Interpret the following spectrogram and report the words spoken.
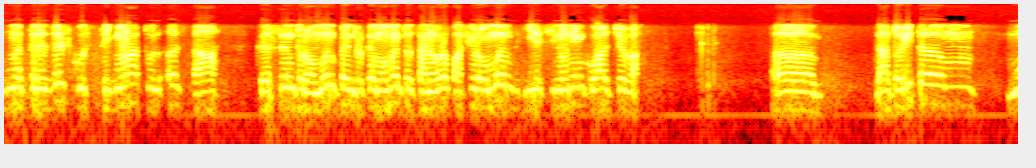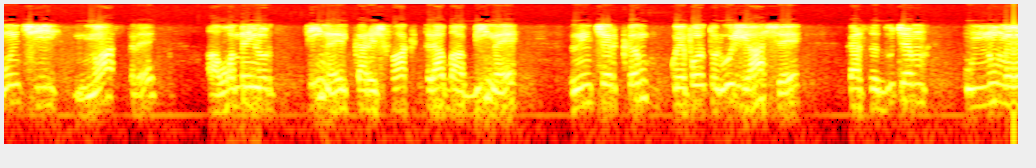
mă trezesc cu stigmatul ăsta că sunt român, pentru că în momentul ăsta în Europa a fi român e sinonim cu altceva. Uh, datorită muncii noastre, a oamenilor tineri care își fac treaba bine, încercăm cu eforturi uriașe ca să ducem un nume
